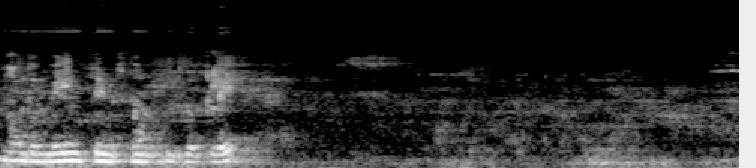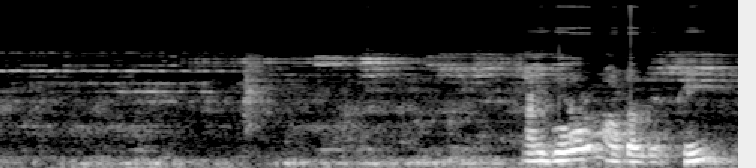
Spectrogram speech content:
now the main things comes into play. I'll go out of this thing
